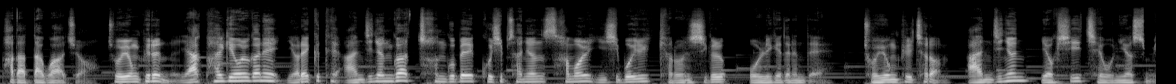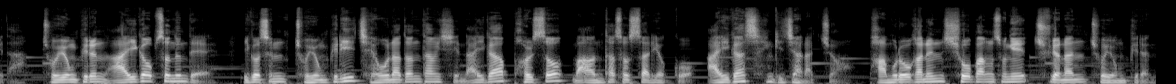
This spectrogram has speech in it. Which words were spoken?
받았다고 하죠. 조용필은 약 8개월간의 열애 끝에 안진현과 1994년 3월 25일 결혼식을 올리게 되는데 조용필처럼 안진현 역시 재혼이었습니다. 조용필은 아이가 없었는데 이것은 조용필이 재혼하던 당시 나이가 벌써 45살이었고 아이가 생기지 않았죠. 밤으로 가는 쇼 방송에 출연한 조용필은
